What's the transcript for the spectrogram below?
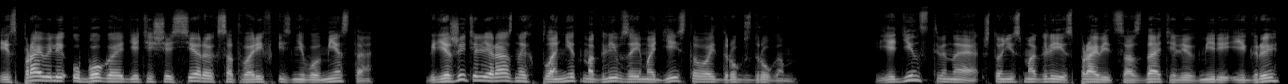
исправили убогое детище серых, сотворив из него место, где жители разных планет могли взаимодействовать друг с другом. Единственное, что не смогли исправить создатели в мире игры,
